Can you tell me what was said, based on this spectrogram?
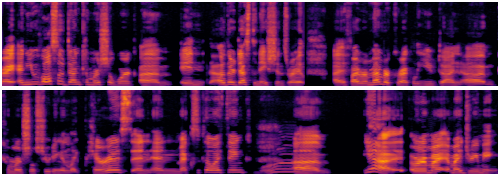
Right and you've also done commercial work um, in other destinations right? Uh, if i remember correctly you've done um, commercial shooting in like paris and and mexico i think. What? um yeah, or am I am I dreaming?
